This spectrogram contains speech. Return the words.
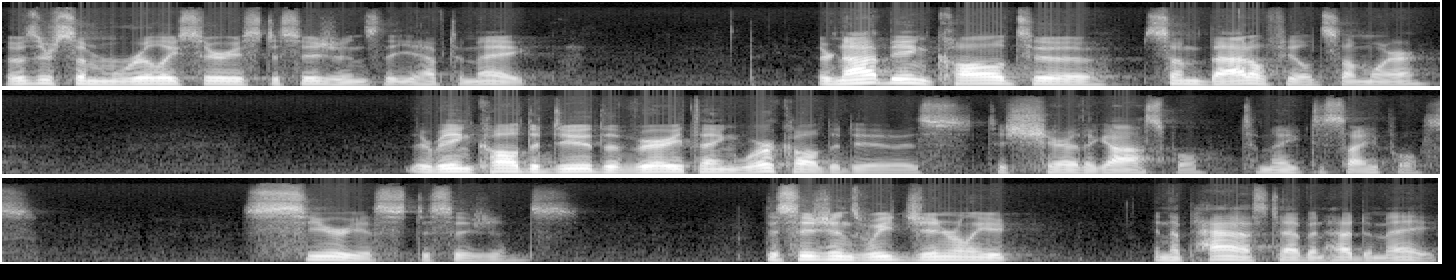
those are some really serious decisions that you have to make. They're not being called to some battlefield somewhere. They're being called to do the very thing we're called to do is to share the gospel, to make disciples. Serious decisions. Decisions we generally in the past haven't had to make.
